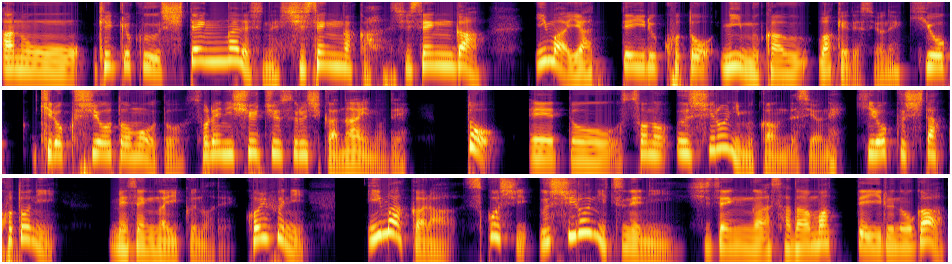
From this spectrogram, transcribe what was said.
あのー結局視点がですね、視線がか、視線が今やっていることに向かうわけですよね。記憶、記録しようと思うと、それに集中するしかないので。と、えっ、と、その後ろに向かうんですよね。記録したことに目線が行くので。こういうふうに、今から少し後ろに常に視線が定まっているのが、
